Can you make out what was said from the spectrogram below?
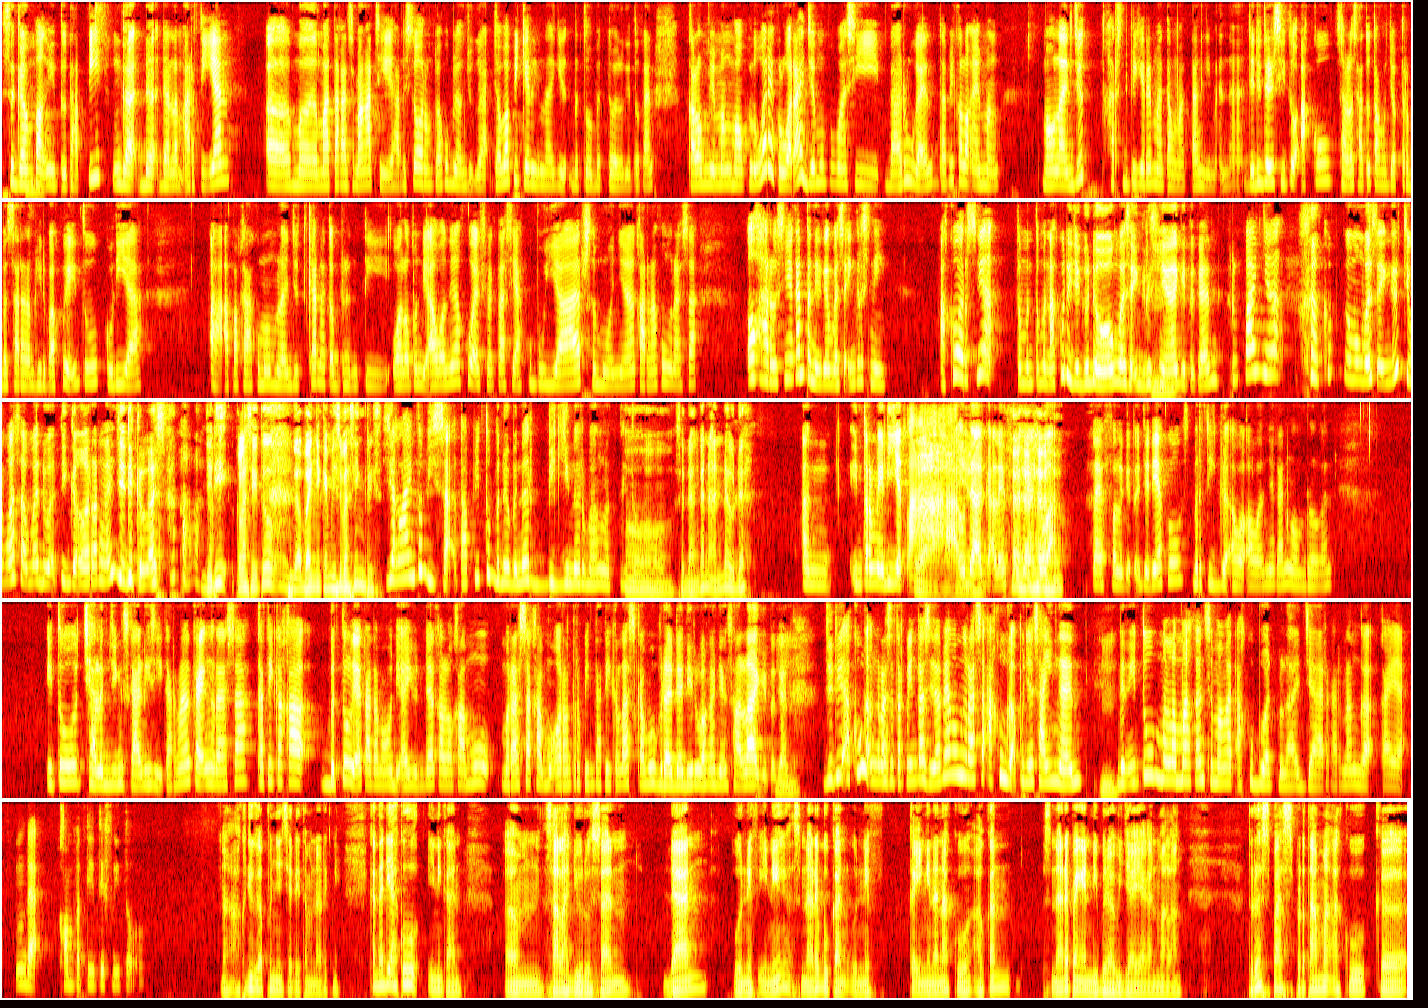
Segampang itu tapi nggak da- dalam artian eh, mematahkan semangat sih. Habis itu orang tua aku bilang juga coba pikirin lagi betul-betul gitu kan. Kalau memang mau keluar ya keluar aja mumpung masih baru kan. Tapi kalau emang mau lanjut harus dipikirin matang-matang gimana. Jadi dari situ aku salah satu tanggung jawab terbesar dalam hidup aku yaitu kuliah ah, apakah aku mau melanjutkan atau berhenti. Walaupun di awalnya aku ekspektasi aku buyar semuanya karena aku ngerasa oh harusnya kan pendidikan bahasa Inggris nih. Aku harusnya temen-temen aku udah jago dong bahasa Inggrisnya gitu kan. Rupanya aku ngomong bahasa Inggris cuma sama dua tiga orang aja di kelas. Jadi kelas itu nggak banyak yang bisa bahasa Inggris. yang lain tuh bisa tapi tuh bener-bener beginner banget gitu. Oh, sedangkan Anda udah? Un- intermediate lah Wah, udah iya. agak levelnya dua level gitu jadi aku bertiga awal-awalnya kan ngobrol kan itu challenging sekali sih karena kayak ngerasa ketika ka, betul ya kata mau di Ayunda kalau kamu merasa kamu orang terpintar di kelas kamu berada di ruangan yang salah gitu kan Hmm. jadi aku nggak ngerasa terpintar sih tapi aku ngerasa aku nggak punya saingan Hmm. dan itu melemahkan semangat aku buat belajar karena nggak kayak nggak kompetitif gitu Nah, aku juga punya cerita menarik nih. Kan tadi aku ini kan em, salah jurusan dan Unif ini sebenarnya bukan Unif keinginan aku. Aku kan sebenarnya pengen di Brawijaya kan Malang. Terus pas pertama aku ke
